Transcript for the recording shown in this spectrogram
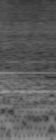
Oh.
